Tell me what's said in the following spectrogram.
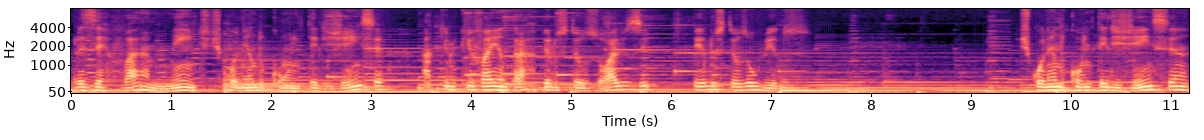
preservar a mente, escolhendo com inteligência aquilo que vai entrar pelos teus olhos e pelos teus ouvidos, escolhendo com inteligência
